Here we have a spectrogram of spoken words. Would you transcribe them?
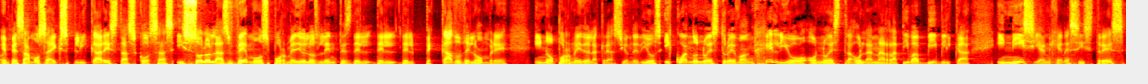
Empezamos a explicar estas cosas y solo las vemos por medio de los lentes del, del- del pecado del hombre y no por medio de la creación de Dios. Y cuando nuestro evangelio o, nuestra, o la narrativa bíblica inicia en Génesis 3,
